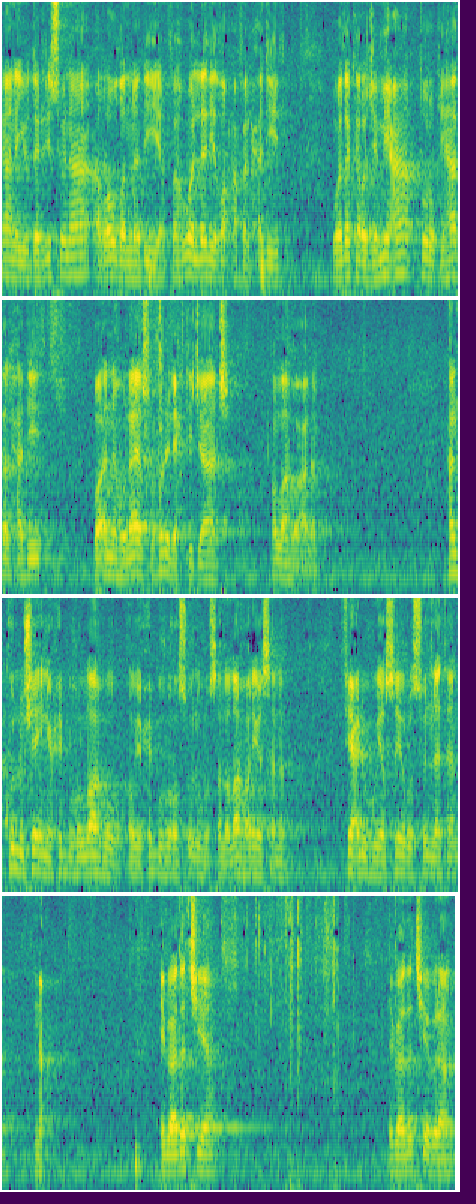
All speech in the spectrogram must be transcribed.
كان يدرسنا الروضة الندية فهو الذي ضعف الحديث وذكر جميع طرق هذا الحديث وأنه لا يصلح للاحتجاج والله أعلم هل كل شيء يحبه الله أو يحبه رسوله صلى الله عليه وسلم فعله يصير سنة نعم عبادت شيئا عبادت شيئا برام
